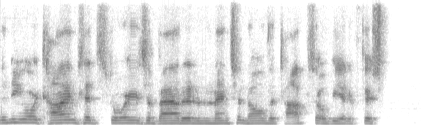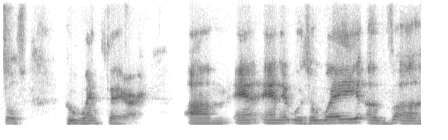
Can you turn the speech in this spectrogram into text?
The New York Times had stories about it and mentioned all the top Soviet officials who went there. Um, and, and, it was a way of, uh,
